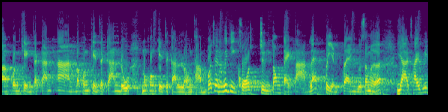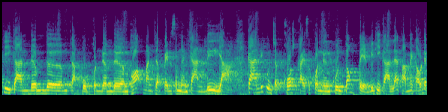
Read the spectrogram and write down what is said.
บางคนเก่งจากการอ่าน บางคนเก่งจากการดู บางคนเก่งจากการลองทำเพราะฉะนั้นวิธีโคชจึงต้องแตกต่างและเปลี่ยนแปลงอยู่เสมอ อย่าใช้วิธีการเดิมๆกับบุคคลเดิมๆเพราะมันจะเป็นเสมือนการดื้อยา การที่คุณจะโค้ชใครสักคนหนึ่งคุณต้องเปลี่ยนวิธีการและทำให้เขาได้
